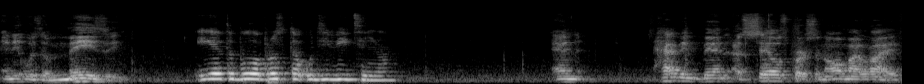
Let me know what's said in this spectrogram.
and it was amazing. И это было просто удивительно. And having been a salesperson all my life,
